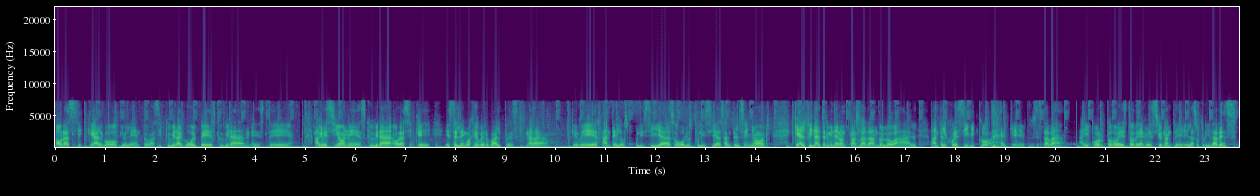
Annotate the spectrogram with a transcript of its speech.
ahora sí que algo violento, así que hubiera golpes, que hubieran este agresiones, que hubiera ahora sí que este lenguaje verbal pues nada que ver ante los policías o los policías ante el señor, que al final terminaron trasladándolo al, ante el juez cívico, que pues estaba ahí por todo esto de agresión ante las autoridades.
